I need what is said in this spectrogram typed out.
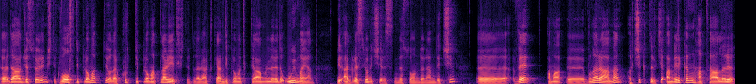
Ee, daha önce söylemiştik. Wolf diplomat diyorlar. Kurt diplomatlar yetiştirdiler artık. Yani diplomatik teamüllere de uymayan bir agresyon içerisinde son dönemde Çin. Ee, ve ama e, buna rağmen açıktır ki Amerika'nın hataları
